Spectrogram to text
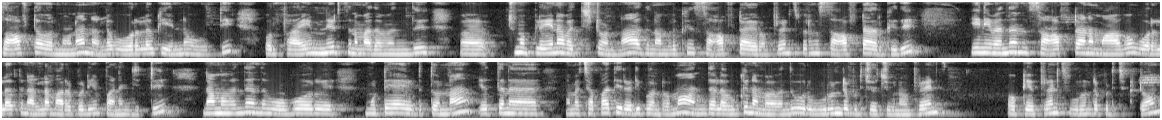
சாஃப்டாக வரணுன்னா நல்லா ஓரளவுக்கு எண்ணெய் ஊற்றி ஒரு ஃபைவ் மினிட்ஸ் நம்ம அதை வந்து சும்மா ப்ளெயினாக வச்சிட்டோம்னா அது நம்மளுக்கு சாஃப்டாகிடும் ஃப்ரெண்ட்ஸ் பாருங்கள் சாஃப்டாக இருக்குது. இனி வந்து அந்த சாஃப்டான மாவை ஓரளவுக்கு நல்லா மறுபடியும் பனைஞ்சிட்டு நம்ம வந்து அந்த ஒவ்வொரு முட்டையாக எடுத்தோம்னா எத்தனை நம்ம சப்பாத்தி ரெடி பண்ணுறோமோ அந்தளவுக்கு நம்ம வந்து ஒரு உருண்டை பிடிச்சி வச்சுக்கணும். ஃப்ரெண்ட்ஸ் ஓகே ஃப்ரெண்ட்ஸ் உருண்டை பிடிச்சிக்கிட்டோம்.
